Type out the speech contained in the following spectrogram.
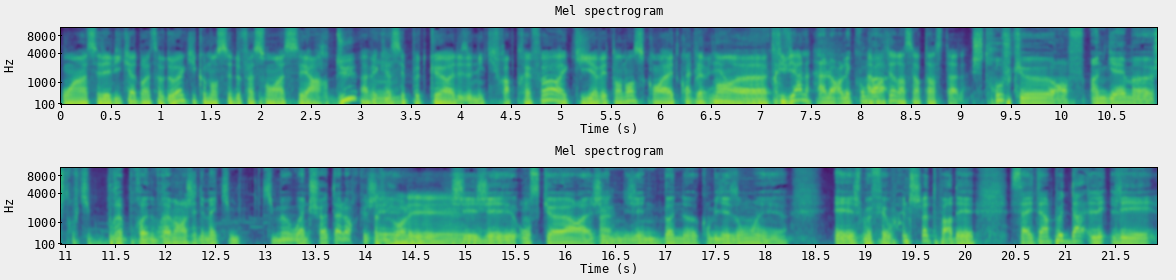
point assez délicat de Breath of the Wild qui commençait de façon assez ardue, avec Mhm. assez peu de cœur et des ennemis qui frappent très fort et qui avait tendance à être À complètement devenir, euh, trivial Alors les à partir d'un certain stade. Je trouve que en f- on-game, euh, je trouve qu'ils bre- prennent vraiment. J'ai des mecs qui me, qui me one-shot alors que j'ai. les. J'ai, j'ai 11 cœurs, j'ai, Ouais. une, bonne euh, combinaison et, et je me fais one-shot par des. Ça a été un peu. da- Les, les,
